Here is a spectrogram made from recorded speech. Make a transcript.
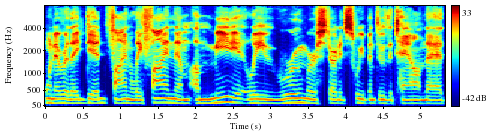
Whenever they did finally find them, immediately rumors started sweeping through the town that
